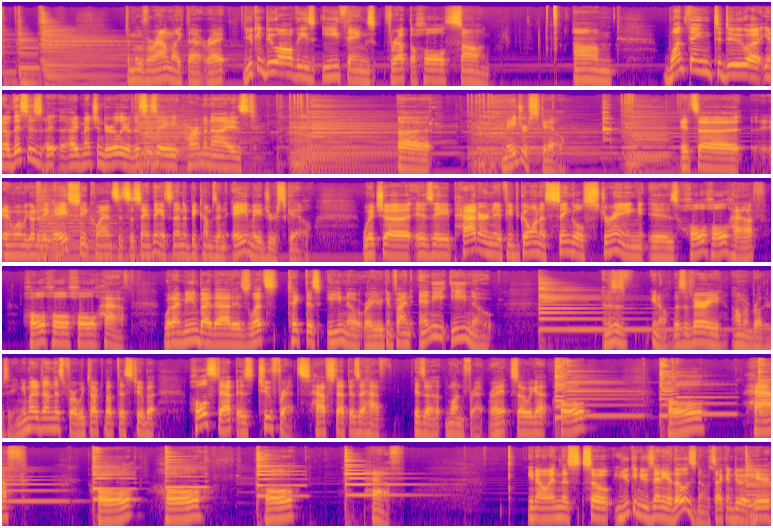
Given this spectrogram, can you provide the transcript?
to move around like that, right? You can do all these E things throughout the whole song. Um, one thing to do, uh, you know, this is, uh, I mentioned earlier, this is a harmonized uh, major scale. It's a, uh, and when we go to the A sequence, it's the same thing. It's then it becomes an A major scale, which uh, is a pattern. If you go on a single string, is whole, whole, half, whole, whole, whole, half. What I mean by that is let's take this E note right here. You can find any E note, and this is you know, this is very Allman Brothers. And you might have done this before. We talked about this too, but whole step is two frets. Half step is a half is a one fret, right? So we got whole, whole, half, whole, whole, whole, half. You know, in this, so you can use any of those notes. I can do it here.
